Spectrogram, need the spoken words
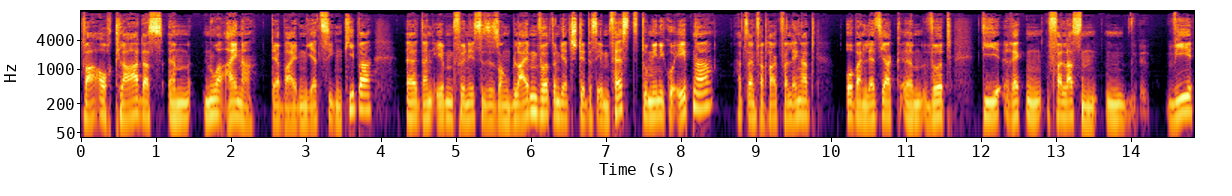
war auch klar, dass ähm, nur einer der beiden jetzigen Keeper äh, dann eben für nächste Saison bleiben wird. Und jetzt steht es eben fest, Domenico Ebner hat seinen Vertrag verlängert, Urban Lesjak ähm, wird die Recken verlassen. Wie,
